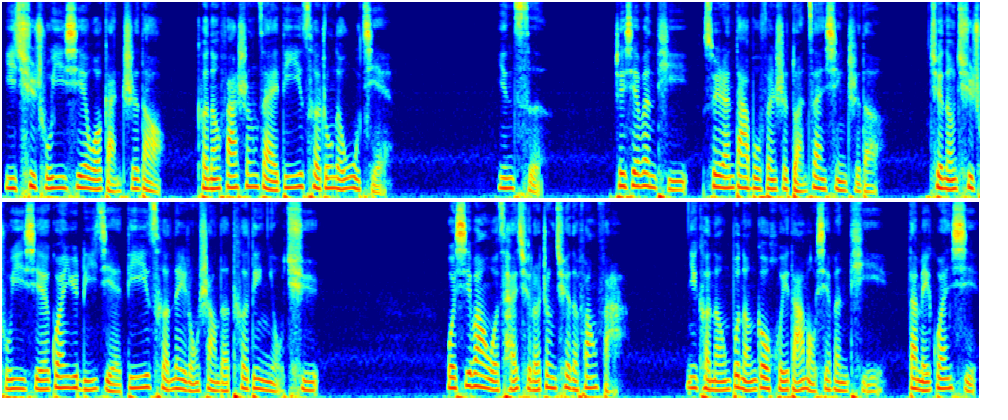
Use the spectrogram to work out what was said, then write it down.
以去除一些我感知到可能发生在第一册中的误解。因此，这些问题。虽然大部分是短暂性质的，却能去除一些关于理解第一册内容上的特定扭曲。我希望我采取了正确的方法。你可能不能够回答某些问题，但没关系。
